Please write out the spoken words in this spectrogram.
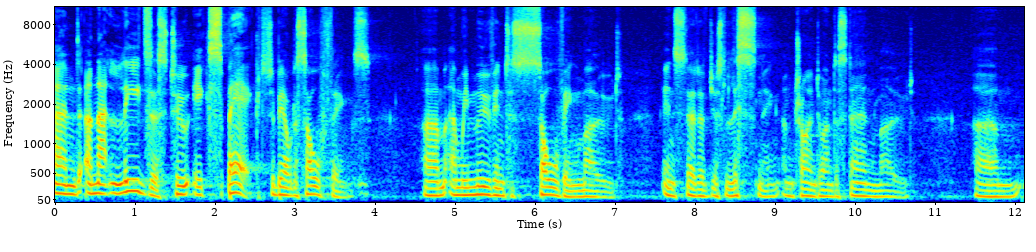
and, and that leads us to expect to be able to solve things um, and we move into solving mode instead of just listening and trying to understand mode. Um,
